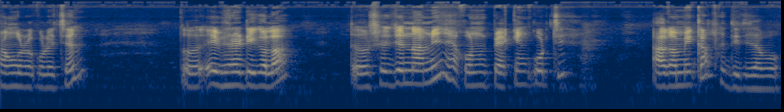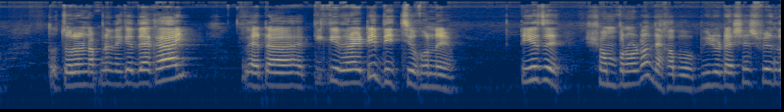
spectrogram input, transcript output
সংগ্রহ করেছেন। তো এই ভ্যারাইটিগুলো তো সেই জন্য আমি এখন প্যাকিং করছি। আগামীকাল দিতে যাব। তো চলেন আপনাদেরকে দেখাই। এটা কী কী ভ্যারাইটি দিচ্ছে ওখানে? ঠিক আছে? সম্পূর্ণটা দেখাবো। ভিডিওটা শেষ পর্যন্ত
